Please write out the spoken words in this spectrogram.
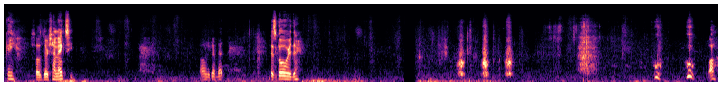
okay. so there's an exit. Oh, look at that. Let's go over there. Wow.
